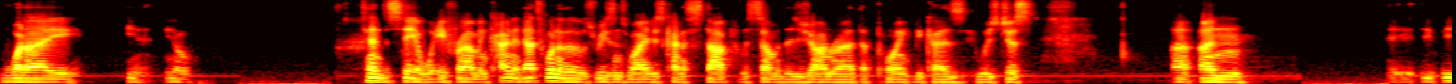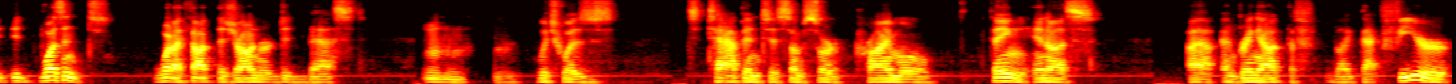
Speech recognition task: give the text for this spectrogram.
what I, you know, tend to stay away from, and kind of that's one of those reasons why I just kind of stopped with some of the genre at that point because it was just uh, un. It, it, it wasn't what I thought the genre did best hmm which was to tap into some sort of primal thing in us uh, and bring out the like that fear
